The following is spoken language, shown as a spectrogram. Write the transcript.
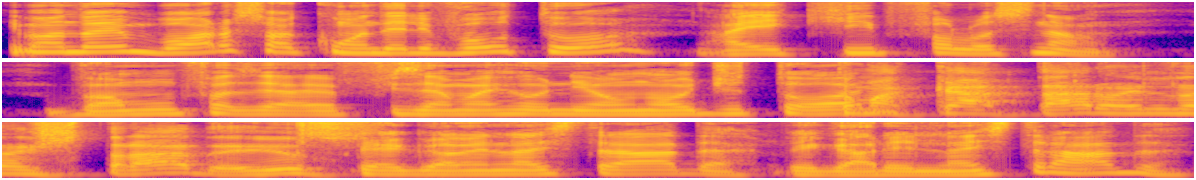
E mandou embora, só que quando ele voltou, a equipe falou assim: não, vamos fazer. Fizemos uma reunião no auditório. Toma, cataram ele na estrada, é isso? Pegaram ele na estrada. Pegaram ele na estrada.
